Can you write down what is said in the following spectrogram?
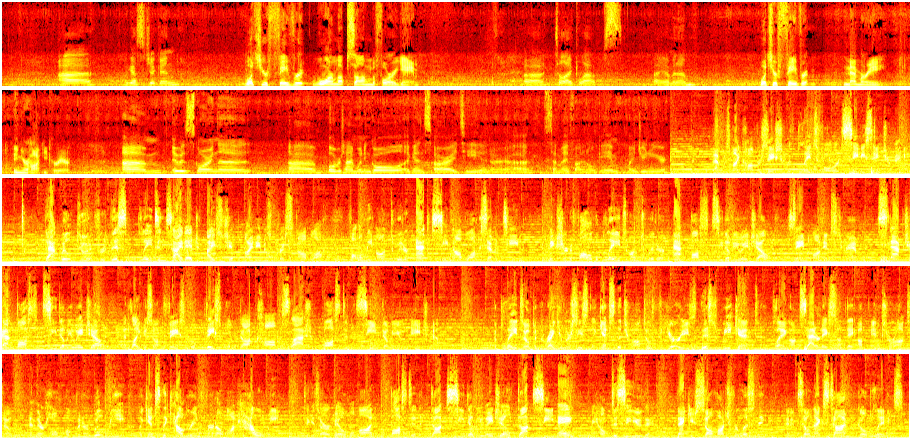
Uh, I guess chicken. What's your favorite warm up song before a game? Uh, Till I Collapse by Eminem. What's your favorite memory in your hockey career? Um, it was scoring the uh, overtime winning goal against RIT in our uh, semifinal game my junior year. That was my conversation with Blades forward Sadie St. Germain. That will do it for this Blades Inside Edge Ice Chip. My name is Chris Knobloch. Follow me on Twitter at CKnobloch17. Make sure to follow the Blades on Twitter at BostonCWHL. Same on Instagram, Snapchat BostonCWHL, and like us on Facebook, Facebook.com slash BostonCWHL. The Blades open the regular season against the Toronto Furies this weekend, playing on Saturday, Sunday up in Toronto, and their home opener will be against the Calgary Inferno on Halloween. Tickets are available on boston.cwhl.ca. We hope to see you there. Thank you so much for listening, and until next time, go Blades.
